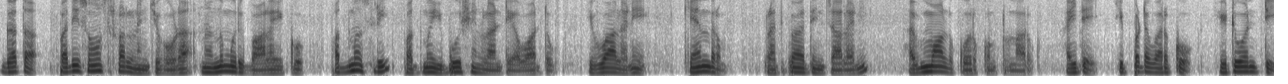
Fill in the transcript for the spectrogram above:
గత పది సంవత్సరాల నుంచి కూడా నందమూరి బాలయ్యకు పద్మశ్రీ పద్మ విభూషణ్ లాంటి అవార్డు ఇవ్వాలని కేంద్రం ప్రతిపాదించాలని అభిమానులు కోరుకుంటున్నారు. అయితే ఇప్పటి వరకు ఎటువంటి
